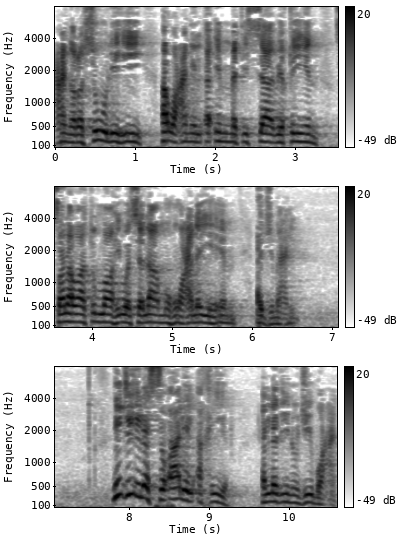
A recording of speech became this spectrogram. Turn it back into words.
عن رسوله أو عن الأئمة السابقين صلوات الله وسلامه عليهم أجمعين. نجي إلى السؤال الأخير الذي نجيب عنه.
